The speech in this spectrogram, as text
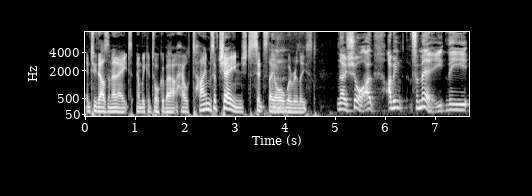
in 2008, and we could talk about how times have changed since they all were released. No, sure. I, I mean, for me, the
